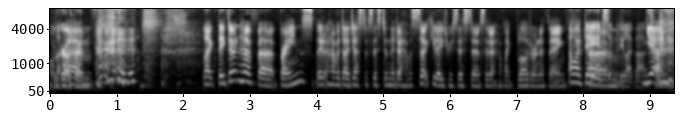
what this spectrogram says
Or girlfriends. like they don't have uh, brains, they don't have a digestive system, they don't have a circulatory system, so they don't have like blood or anything. Oh, I've dated Um, somebody like that. Yeah.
